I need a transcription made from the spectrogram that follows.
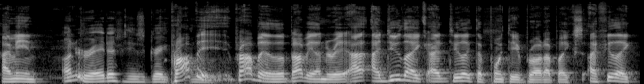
I mean, underrated? He's great. Probably, probably, probably underrated. I, I do like, I do like the point that you brought up. Like, I feel like,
